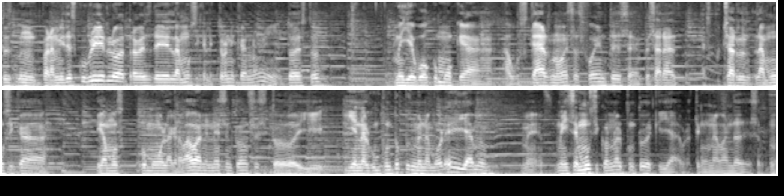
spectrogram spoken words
entonces para mí descubrirlo a través de la música electrónica no y todo esto me llevó como que a, buscar no esas fuentes a empezar a escuchar la música digamos, cómo la grababan en ese entonces y todo. Y, en algún punto, pues me enamoré y ya me, hice músico, ¿no? Al punto de que ya ahora tengo una banda de eso, ¿no?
